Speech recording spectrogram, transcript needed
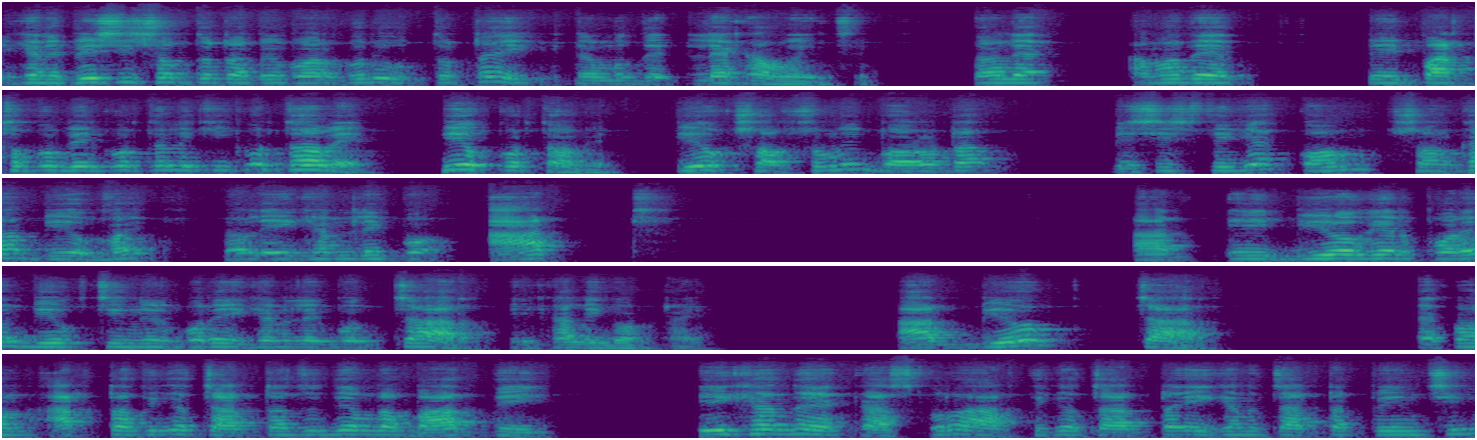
এখানে বেশি শব্দটা ব্যবহার করে উত্তরটা এটার মধ্যে লেখা হয়েছে। তাহলে আমাদের এই পার্থক্য বের করতে হলে কি করতে হবে? বিয়োগ করতে হবে। বিয়োগ সবসময় বড়টা বেশি থেকে কম সংখ্যা বিয়োগ হয়। তাহলে এখানে লিখব আট। আর এই বিয়োগের পরে, বিয়োগ চিহ্নের পরে এখানে লিখব চার এই খালি ঘরটায়। আট বিয়োগ চার। এখন আটটা থেকে চারটা যদি আমরা বাদ দিই এইখানে এক কাজ করো, আট থেকে চারটা এখানে চারটা পেন্সিল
